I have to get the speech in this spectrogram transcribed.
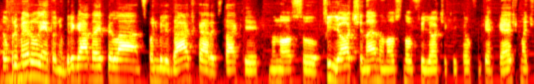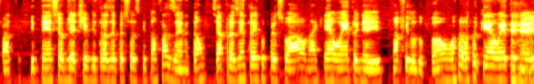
Então, primeiro, Anthony, obrigado aí pela disponibilidade, cara, de estar aqui no nosso filhote, né? No nosso novo filhote aqui, que é o Finkercast, mas de fato que tem esse objetivo de trazer pessoas que estão fazendo. Então, se apresenta aí pro pessoal, né? Quem é o Anthony aí na fila do pão, quem é o Anthony aí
